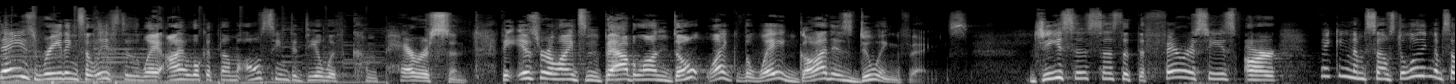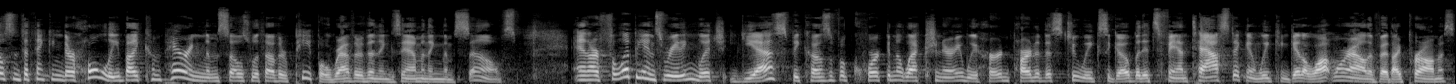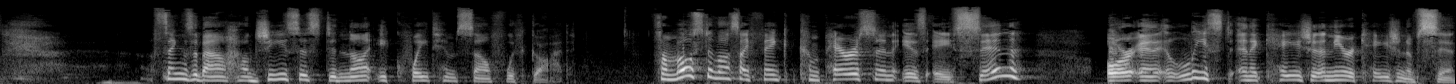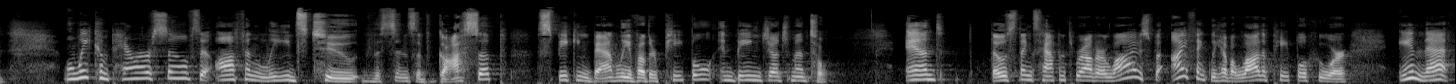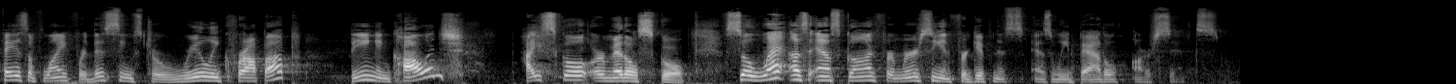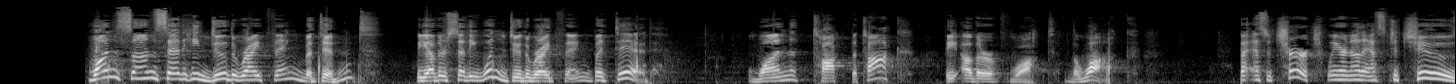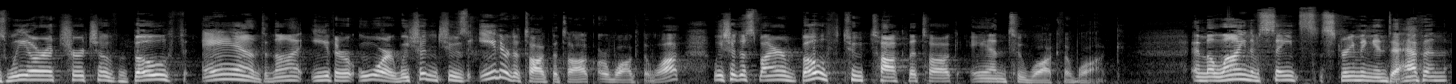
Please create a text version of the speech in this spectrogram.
Today's readings, at least the way I look at them, all seem to deal with comparison. The Israelites in Babylon don't like the way God is doing things. Jesus says that the Pharisees are making themselves, deluding themselves into thinking they're holy by comparing themselves with other people rather than examining themselves. And our Philippians reading, which, yes, because of a quirk in the lectionary, we heard part of this two weeks ago, but it's fantastic and we can get a lot more out of it, I promise, sings about how Jesus did not equate himself with God. For most of us, I think comparison is a sin or an, at least an occasion, a near occasion of sin. When we compare ourselves, it often leads to the sins of gossip, speaking badly of other people, and being judgmental. And those things happen throughout our lives, but I think we have a lot of people who are in that phase of life where this seems to really crop up, being in college, high school, or middle school. So let us ask God for mercy and forgiveness as we battle our sins. One son said he'd do the right thing, but didn't. The other said he wouldn't do the right thing, but did. One talked the talk, the other walked the walk. But as a church, we are not asked to choose. We are a church of both and, not either or. We shouldn't choose either to talk the talk or walk the walk. We should aspire both to talk the talk and to walk the walk. And the line of saints streaming into heaven,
